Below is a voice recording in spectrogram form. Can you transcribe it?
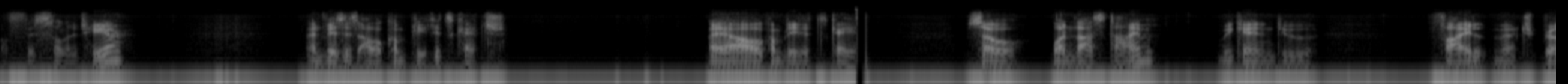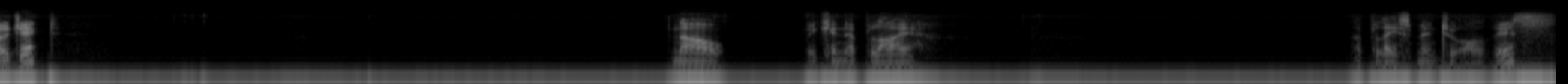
of this solid here. And this is our completed sketch. Uh, our completed scale. So one last time we can do file merge project now we can apply a placement to all this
